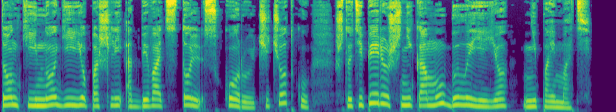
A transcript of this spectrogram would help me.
Тонкие ноги ее пошли отбивать столь скорую чечетку, что теперь уж никому было ее не поймать.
